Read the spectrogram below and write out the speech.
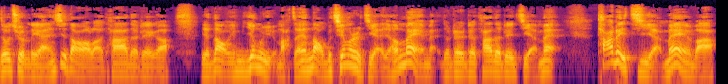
就去联系到了他的这个，也闹英语嘛，咱也闹不清是姐姐和妹妹，就这这他的这姐妹，他这姐妹吧，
